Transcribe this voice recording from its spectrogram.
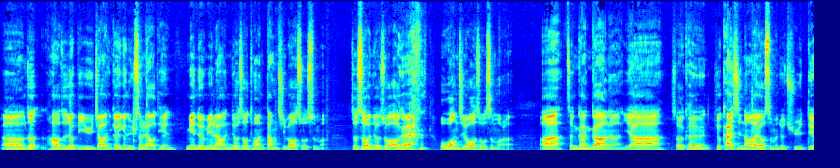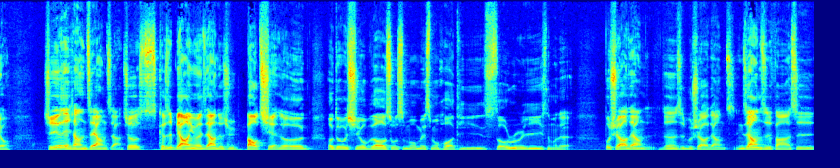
呃，这好，这就比喻，教你跟一个女生聊天，面对面聊，你有时候突然宕机，不知道说什么，这时候你就说，OK，我忘记我要说什么了，啊，真尴尬呢，呀，所以可能就开始脑袋有什么就继续丢。其实有点像是这样子啊，就可是不要因为这样就去抱歉，说呃呃对不起，我不知道说什么，我没什么话题，sorry 什么的，不需要这样子，真的是不需要这样子。你这样子反而是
